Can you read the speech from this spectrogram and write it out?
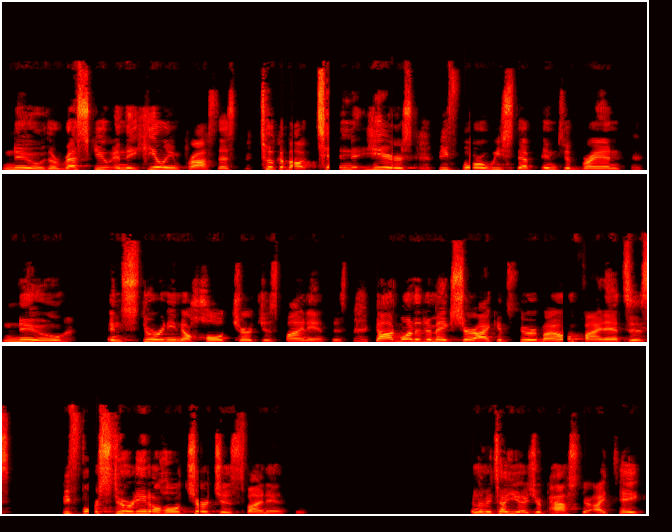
new. The rescue and the healing process took about 10 years before we stepped into brand new and stewarding a whole church's finances. God wanted to make sure I could steward my own finances before stewarding a whole church's finances. And let me tell you, as your pastor, I take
